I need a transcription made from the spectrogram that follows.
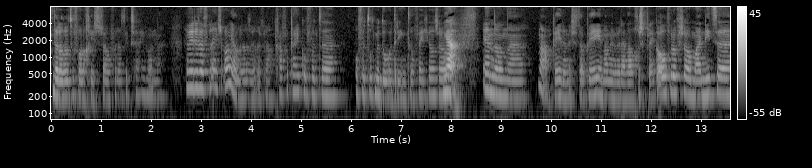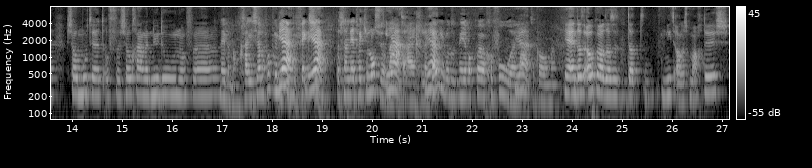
Daar hadden we toevallig gisteren over dat ik zei van... eh, wil je dit even lezen? Oh ja, dat wil ik wel. Ik ga even kijken of het, eh, of het tot me doordringt of weet je wel zo. Ja, En dan, nou oké, dan is het oké. En dan hebben we daar wel een gesprek over of zo. Maar niet eh, zo moet het of eh, zo gaan we het nu doen. Of, eh, nee, want dan ga je zelf ook weer ja, in perfectie. ja, Dat is nou net wat je los wil Ja. laten eigenlijk. Ja. Hè? Je wilt het meer op gevoel Ja. laten komen. ja, en dat ook wel dat, het, dat niet alles mag dus.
